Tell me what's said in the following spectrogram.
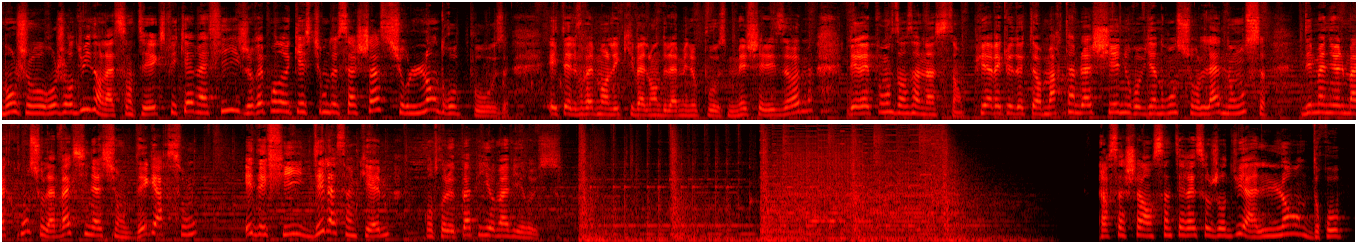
Bonjour, aujourd'hui dans la santé expliquée à ma fille, je réponds aux questions de Sacha sur l'andropause. Est-elle vraiment l'équivalent de la ménopause mais chez les hommes? Les réponses dans un instant. Puis avec le docteur Martin Blachier, nous reviendrons sur l'annonce d'Emmanuel Macron sur la vaccination des garçons et des filles dès la cinquième contre le papillomavirus. Alors Sacha, on s'intéresse aujourd'hui à l'andropause.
